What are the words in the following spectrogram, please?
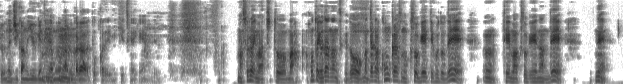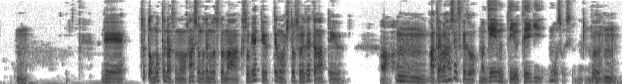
ろんな時間の有限的なものがあるから、どっかで見切りつけなきゃいけないんで。まあ、それは今、ちょっと、まあ、本当は余談なんですけど、まあ、だから今回はそのクソゲーっていうことで、うん、テーマはクソゲーなんで、ね、うん。で、ちょっと思ったのは、その話を元に戻すと、まあ、クソゲーって言っても人それぞれかなっていう、ああ。うん、当たり前の話ですけど、まあゲームっていう定義もそうですけどね。うんうん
